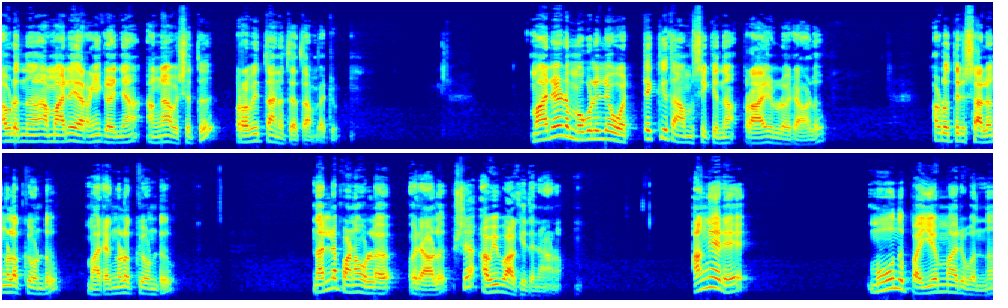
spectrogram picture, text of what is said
അവിടുന്ന് ആ മല ഇറങ്ങിക്കഴിഞ്ഞാൽ അങ്ങാവശത്ത് പ്രവിത്താനത്തെത്താൻ പറ്റും. മലയുടെ മുകളിൽ ഒറ്റയ്ക്ക് താമസിക്കുന്ന പ്രായമുള്ള ഒരാൾ അവിടെ ഒത്തിരി സ്ഥലങ്ങളൊക്കെ ഉണ്ട് മരങ്ങളൊക്കെ ഉണ്ട്. നല്ല പണമുള്ള ഒരാൾ പക്ഷെ അവിവാഹിതനാണ്. അങ്ങനെ മൂന്ന് പയ്യന്മാർ വന്ന്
